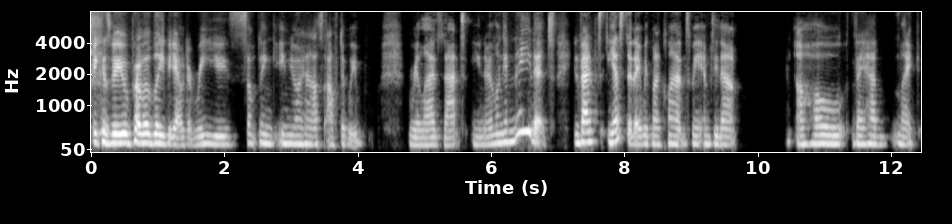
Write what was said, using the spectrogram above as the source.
because we will probably be able to reuse something in your house after we realize that you no longer need it. In fact, yesterday with my clients, we emptied out a whole, they had like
